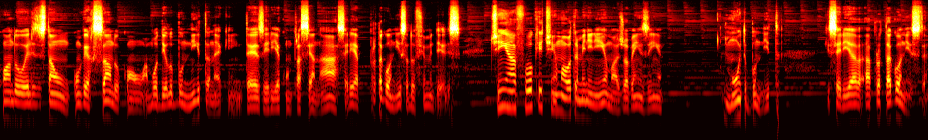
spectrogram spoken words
quando eles estão conversando com a modelo bonita, né, que em tese iria contracenar, seria a protagonista do filme deles. Tinha a Fuki e tinha uma outra menininha, uma jovenzinha, muito bonita, que seria a protagonista.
